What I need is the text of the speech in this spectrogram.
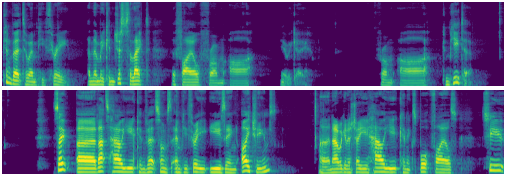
Convert to MP3, and then we can just select a file from our, here we go, from our computer. So uh, that's how you convert songs to MP3 using iTunes. Uh, now we're going to show you how you can export files to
